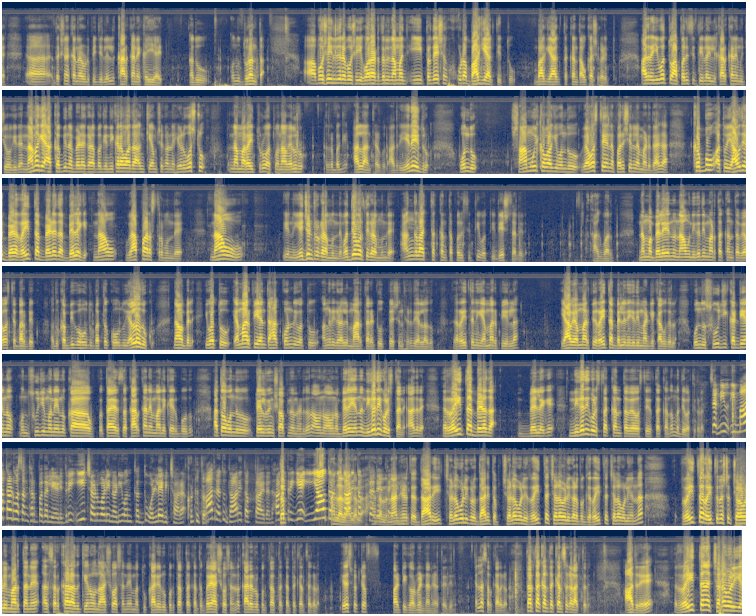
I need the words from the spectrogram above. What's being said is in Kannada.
ದಕ್ಷಿಣ ಕನ್ನಡ, ಉಡುಪಿ ಜಿಲ್ಲೆಯಲ್ಲಿ ಕಾರ್ಖಾನೆ ಕಹಿ ಆಯಿತು ಅದು ಒಂದು ದುರಂತ. ಬಹುಶಃ ಇಲ್ಲದಿದ್ರೆ ಬಹುಶಃ ಈ ಹೋರಾಟದಲ್ಲಿ ನಮ್ಮ ಈ ಪ್ರದೇಶ ಕೂಡ ಭಾಗಿಯಾಗ್ತಿತ್ತು. ಭಾಗಿಯಾಗ್ತಕ್ಕಂಥ ಅವಕಾಶಗಳಿತ್ತು. ಆದರೆ ಇವತ್ತು ಆ ಪರಿಸ್ಥಿತಿ ಇಲ್ಲ, ಇಲ್ಲಿ ಕಾರ್ಖಾನೆ ಮುಚ್ಚಿ ಹೋಗಿದೆ. ನಮಗೆ ಆ ಕಬ್ಬಿನ ಬೆಳೆಗಳ ಬಗ್ಗೆ ನಿಖರವಾದ ಅಂಕಿಅಂಶಗಳನ್ನ ಹೇಳುವಷ್ಟು ನಮ್ಮ ರೈತರು ಅಥವಾ ನಾವೆಲ್ಲರೂ ಅದರ ಬಗ್ಗೆ ಅಲ್ಲ ಅಂತ ಹೇಳ್ಬೋದು. ಆದರೆ ಏನೇ ಇದ್ದರೂ ಒಂದು ಸಾಮೂಹಿಕವಾಗಿ ಒಂದು ವ್ಯವಸ್ಥೆಯನ್ನು ಪರಿಶೀಲನೆ ಮಾಡಿದಾಗ ಕಬ್ಬು ಅಥವಾ ಯಾವುದೇ ಬೆಳೆ, ರೈತ ಬೆಳೆದ ಬೆಲೆಗೆ ನಾವು ವ್ಯಾಪಾರಸ್ಥರ ಮುಂದೆ, ನಾವು ಏನು ಏಜೆಂಟ್ರುಗಳ ಮುಂದೆ, ಮಧ್ಯವರ್ತಿಗಳ ಮುಂದೆ ಅಂಗಲಾಗ್ತಕ್ಕಂಥ ಪರಿಸ್ಥಿತಿ ಇವತ್ತು ಈ ದೇಶದಲ್ಲಿದೆ. ಅದಾಗಬಾರ್ದು ನಮ್ಮ ಬೆಲೆಯನ್ನು ನಾವು ನಿಗದಿ ಮಾಡ್ತಕ್ಕಂಥ ವ್ಯವಸ್ಥೆ ಬರಬೇಕು. ಅದು ಕಬ್ಬಿಗೂ ಹೌದು, ಭತ್ತಕ್ಕೂ ಹೌದು, ಎಲ್ಲದಕ್ಕೂ. ನಾವು ಬೆಲೆ, ಇವತ್ತು ಎಂ ಆರ್ ಪಿ ಅಂತ ಹಾಕ್ಕೊಂಡು ಇವತ್ತು ಅಂಗಡಿಗಳಲ್ಲಿ ಮಾರ್ತಾರೆ ಅಂತ ಹಿಡಿದು ಎಲ್ಲದಕ್ಕೂ. ರೈತನಿಗೆ ಎಂ ಆರ್ ಪಿ ಇಲ್ಲ. ಯಾವ ಎಂ ಆರ್ ಪಿ ರೈತ ಬೆಲೆ ನಿಗದಿ ಮಾಡಲಿಕ್ಕೆ ಆಗೋದಿಲ್ಲ. ಒಂದು ಸೂಜಿ ಕಡ್ಡಿಯನ್ನು, ಒಂದು ಸೂಜಿ ಮನೆಯನ್ನು ಕಾ ತಯಾರಿಸಿದ ಕಾರ್ಖಾನೆ ಮಾಲೀಕ ಇರ್ಬೋದು, ಅಥವಾ ಒಂದು ಟೈಲರಿಂಗ್ ಶಾಪಿನವನು ಹಿಡಿದವನು, ಅವನು ಅವನ ಬೆಲೆಯನ್ನು ನಿಗದಿಗೊಳಿಸ್ತಾನೆ. ಆದರೆ ರೈತ ಬೆಳೆದ ಬೆಲೆಗೆ ನಿಗದಿಗೊಳಿಸ್ತಕ್ಕಂಥ ವ್ಯವಸ್ಥೆ ಇರ್ತಕ್ಕಂಥ ಮಧ್ಯವರ್ತಿಗಳು. ಸರ್ ನೀವು ಈ ಮಾತಾಡುವ ಸಂದರ್ಭದಲ್ಲಿ ಹೇಳಿದ್ರಿ ಈ ಚಳುವಳಿ ನಡೆಯುವಂಥದ್ದು ಒಳ್ಳೆ ವಿಚಾರ. ಖಂಡಿತ. ಆದ್ರೆ ಅದು ದಾರಿ ತಪ್ತಾ ಇದೆ ಅಂತ. ಹಾಗಿದ್ರೆ ಯಾವ ತರ ದಾರಿ ನಾನು ಹೇಳಿ? ಹೇಳ್ತೇನೆ ದಾರಿ ಚಳವಳಿಗಳು ದಾರಿ ತಪ್ಪು ಚಳವಳಿ ರೈತ ಚಳವಳಿಗಳ ಬಗ್ಗೆ ರೈತ ಚಳವಳಿಯನ್ನ ರೈತ ರೈತನಷ್ಟಕ್ಕೆ ಚಳವಳಿ ಮಾಡ್ತಾನೆ. ಅದು ಸರ್ಕಾರ ಅದಕ್ಕೇನೋ ಒಂದು ಆಶ್ವಾಸನೆ ಮತ್ತು ಕಾರ್ಯರೂಪಕ್ಕೆ ತರ್ತಕ್ಕಂಥ ಬರೀ ಆಶ್ವಾಸನೆ ಅಲ್ಲ ಕಾರ್ಯರೂಪಕ್ಕೆ ತರ್ತಕ್ಕಂಥ ಕೆಲಸಗಳು. ಇರೆಸ್ಪೆಕ್ಟ್ ಆಫ್ ಪಾರ್ಟಿ ಗೌರ್ಮೆಂಟ್ ನಾನು ಹೇಳ್ತಾ ಇದ್ದೀನಿ. ಎಲ್ಲ ಸರ್ಕಾರಗಳು ತರ್ತಕ್ಕಂಥ ಕೆಲಸಗಳಾಗ್ತದೆ. ಆದರೆ ರೈತನ ಚಳವಳಿಯ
